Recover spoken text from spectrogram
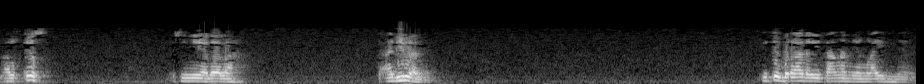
al-qist di sini adalah keadilan itu berada di tangan yang lainnya.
